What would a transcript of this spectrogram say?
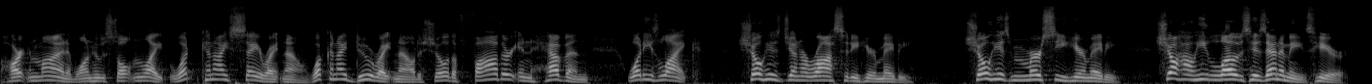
heart and mind of one who's salt and light. What can I say right now? What can I do right now to show the Father in heaven what He's like? Show His generosity here, maybe. Show His mercy here, maybe. Show how He loves His enemies here.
